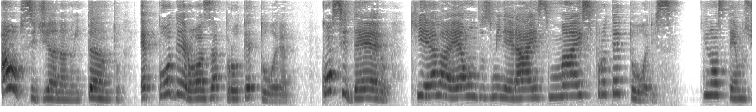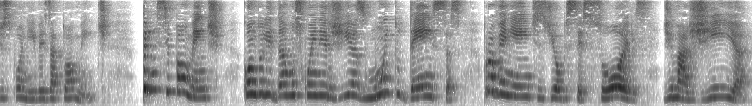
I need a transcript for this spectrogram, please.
A obsidiana, no entanto, é poderosa protetora. Considero que ela é um dos minerais mais protetores que nós temos disponíveis atualmente, principalmente quando lidamos com energias muito densas provenientes de obsessores, de magia.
